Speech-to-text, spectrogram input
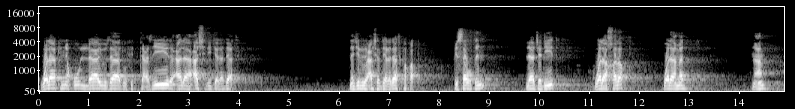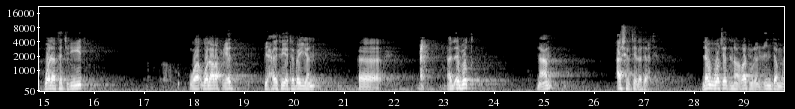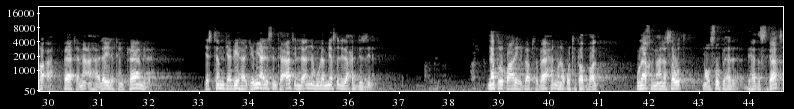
ولكن يقول لا يزاد في التعزير على عشر جلدات. نجد عشر جلدات فقط بصوت لا جديد ولا خلق ولا مد نعم ولا تجريد ولا رفع يد بحيث يتبين آه الإبط نعم عشر جلدات. لو وجدنا رجلا عند امرأة بات معها ليلة كاملة يستمتع بها جميع الاستمتاعات إلا أنه لم يصل إلى حد الزنا. نطرق عليه الباب صباحا ونقول تفضل ونأخذ معنا صوت موصوف بهذا بهذه الصفات.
